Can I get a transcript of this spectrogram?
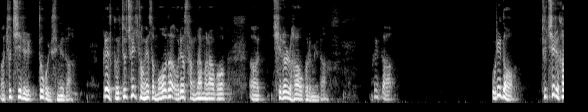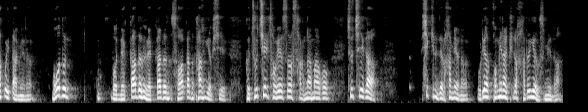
어, 주치를 두고 있습니다. 그래서 그 주치를 통해서 모든 의료 상담을 하고 어, 치료를 하고 그럽니다. 그러니까 우리도 주치를 갖고 있다면 모든 뭐 내과든 외과든 소아과든 관계없이 그 주치를 통해서 상담하고 주치가 시키는 대로 하면은 우리가 고민할 필요 하나도 없습니다.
